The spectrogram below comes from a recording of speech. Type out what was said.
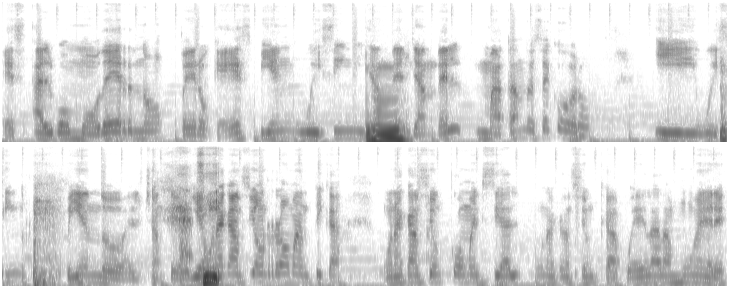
es algo moderno pero que es bien Wisin y Yandel, mm. Yandel matando ese coro y Wisin rompiendo el chanteo. Y es una canción romántica, una canción comercial, una canción que apuela a las mujeres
